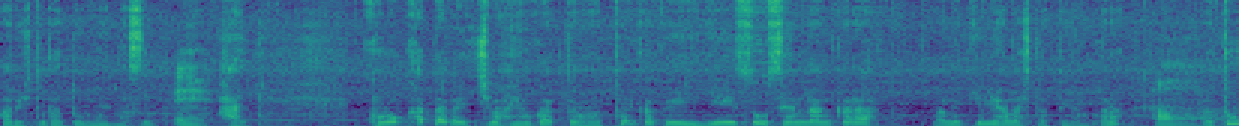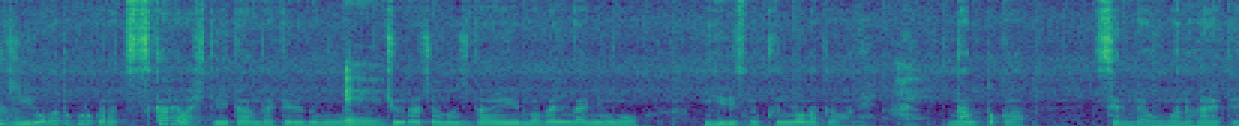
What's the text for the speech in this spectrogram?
ある人だと思います。はい、この方が一番良かったのはとにかくイギリスを戦乱からあの切り離したというのかな。当時いろんなところからつつかれはしていたんだけれども、え中田朝の時代曲がり何もイギリスの国の中はね、はい、なんとか戦乱を免れて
